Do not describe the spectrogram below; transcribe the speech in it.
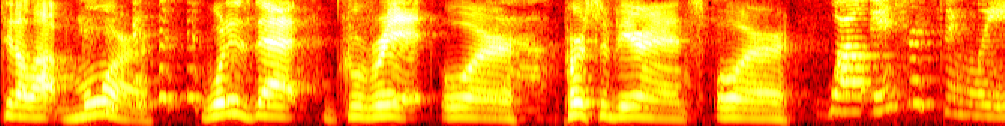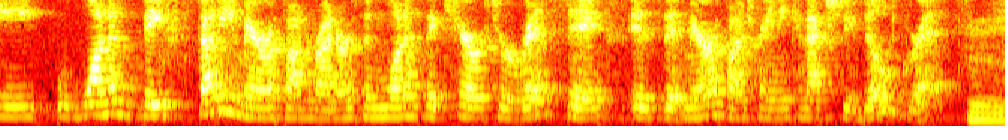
did a lot more. what is that grit or Yeah. perseverance or Well, interestingly, one of they've studied marathon runners, and one of the characteristics is that marathon training can actually build grit. Hmm.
